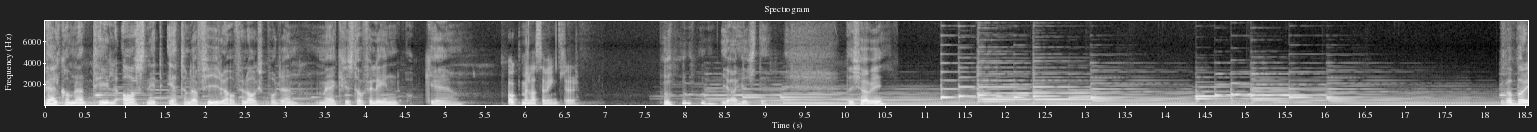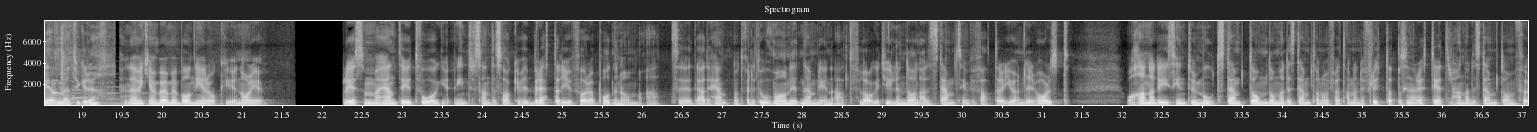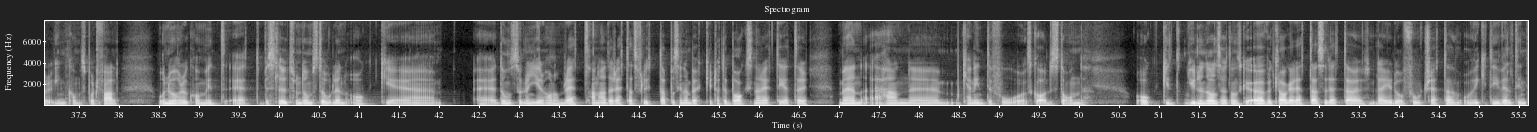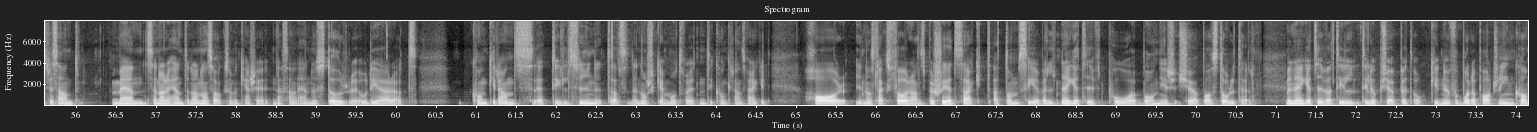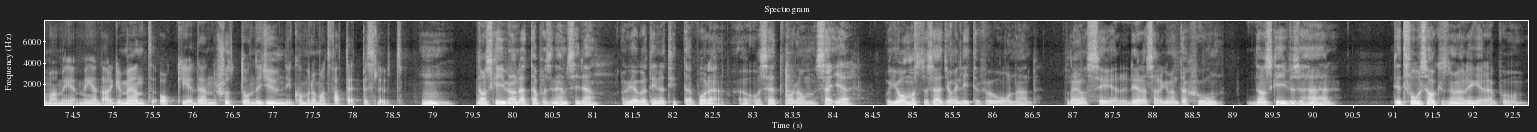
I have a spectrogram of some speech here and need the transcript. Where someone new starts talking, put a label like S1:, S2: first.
S1: Välkomna till avsnitt 104 av Förlagspodden med Kristoffer Lind och... Eh...
S2: Och med Lasse Winkler.
S1: ja, just det. Då kör vi. Vad börjar vi med tycker du?
S2: Nej, vi kan börja med Bonnier och Norge. Det som har hänt är ju två intressanta saker. Vi berättade ju förra podden om att eh, det hade hänt något väldigt ovanligt, nämligen att förlaget Gyllendal hade stämt sin författare Jörn Lirhorst. Och han hade i sin tur motstämt dem. De hade stämt honom för att han hade flyttat på sina rättigheter. Han hade stämt dem för inkomstbortfall. Och nu har det kommit ett beslut från domstolen och eh, eh domstolen ger honom rätt. Han hade rätt att flytta på sina böcker, ta tillbaka sina rättigheter. Men han eh, kan inte få skadestånd. Och Gyllendal säger att de ska överklaga detta så detta lär ju då fortsätta och vilket är väldigt intressant. Men sen har det hänt en annan sak som är kanske nästan ännu större och det är att konkurrenstillsynet, alltså den norska motsvarigheten till Konkurrensverket, har i någon slags förhandsbesked sagt att de ser väldigt negativt på Bonniers köp av Storytel. De är negativa till, till uppköpet och nu får båda parter inkomma med, med argument och den 17 juni kommer de att fatta ett beslut.
S1: Mm. De skriver om detta på sin hemsida och vi har gått in och tittat på det och sett vad de säger. Och jag måste säga att jag är lite förvånad när jag ser deras argumentation. De skriver så här. Det är två saker som jag reagerar på.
